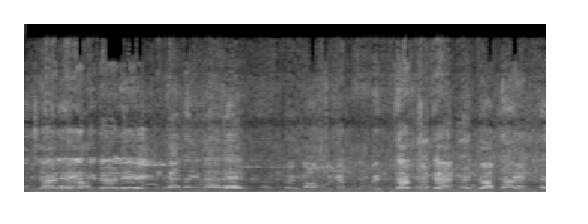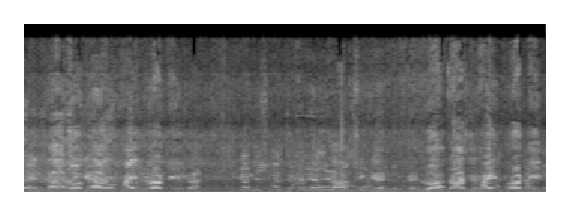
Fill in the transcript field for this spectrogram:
తినాలి తినాలి high protein low cost high protein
